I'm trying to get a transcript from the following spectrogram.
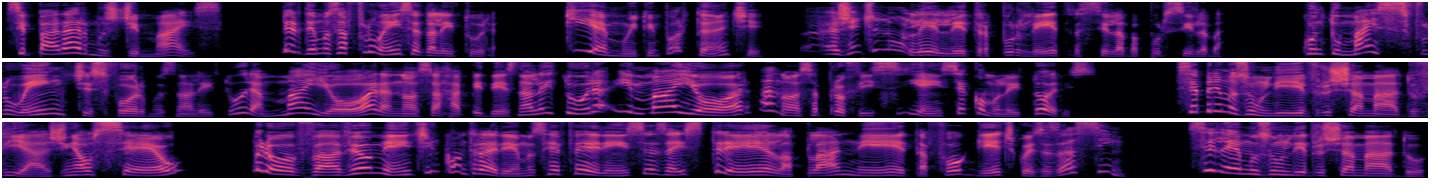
se pararmos demais, perdemos a fluência da leitura, que é muito importante. A gente não lê letra por letra, sílaba por sílaba. Quanto mais fluentes formos na leitura, maior a nossa rapidez na leitura e maior a nossa proficiência como leitores. Se abrimos um livro chamado Viagem ao Céu, provavelmente encontraremos referências a estrela, planeta, foguete, coisas assim. Se lemos um livro chamado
